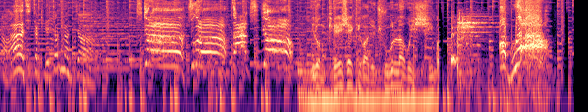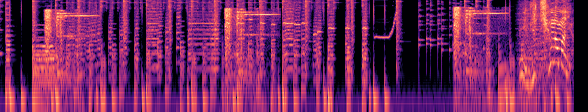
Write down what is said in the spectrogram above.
아, 진짜 개짜증나, 진짜. 죽여라! 죽어라! 다 죽여! 이런 개새끼가 아주 죽을라고 이 씨발 아, 뭐야! 아니야!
